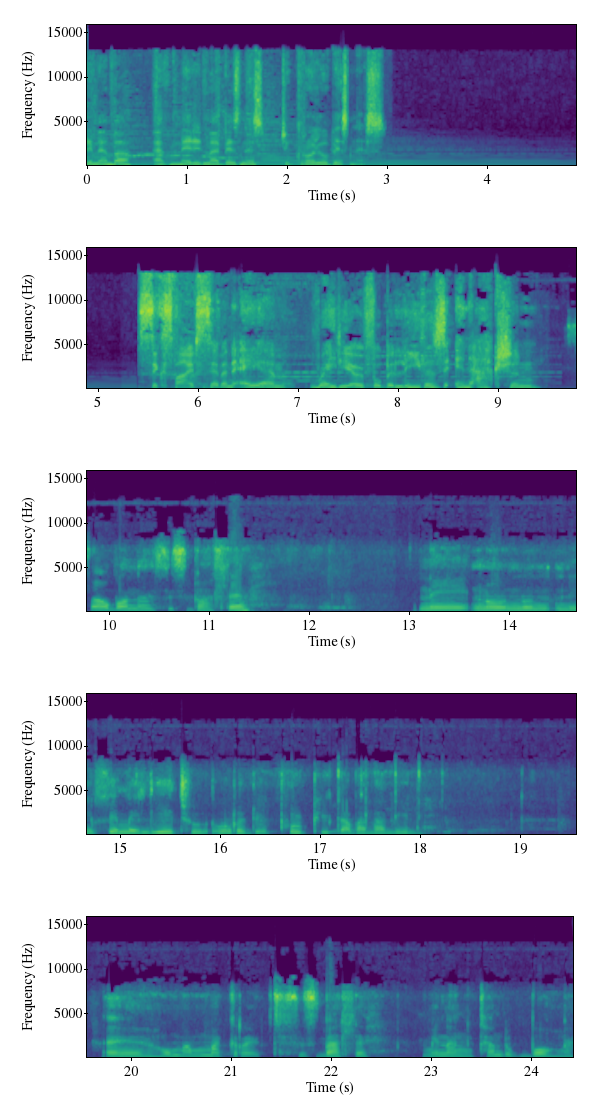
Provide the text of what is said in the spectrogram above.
Remember, I've made it my business to grow your business. 657 AM. Radio for believers in action. Sawubona sisibahle. Ne no no ne family yethu uRadio Pulpit abalaleli eh umama Margaret sisibahle. Mina ngithanda ukubonga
